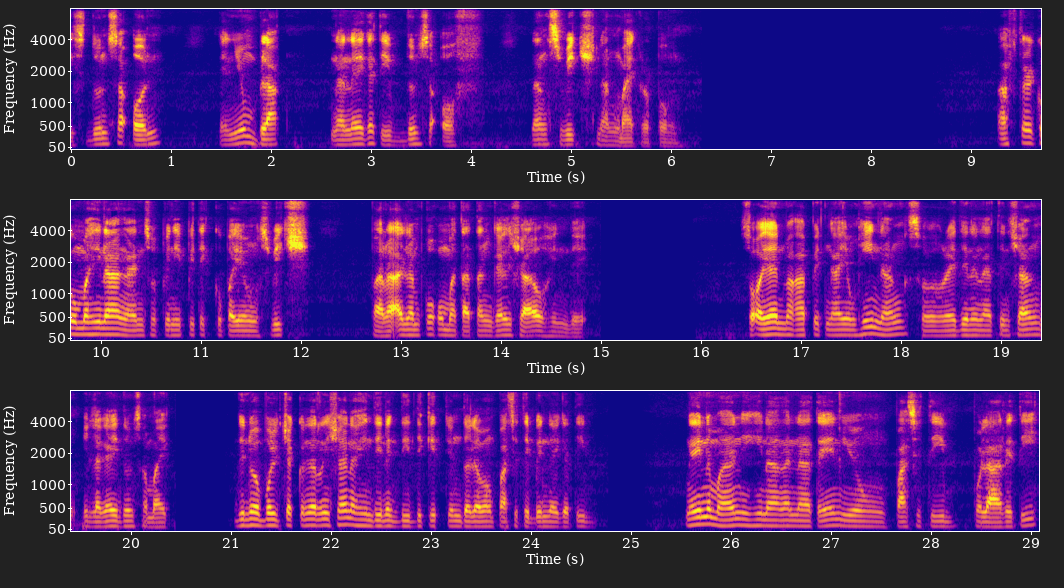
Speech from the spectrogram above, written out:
is dun sa on and yung black na negative dun sa off ng switch ng microphone. After kong mahinangan, so pinipitik ko pa yung switch para alam ko kung matatanggal siya o hindi. So ayan, makapit nga yung hinang. So ready na natin siyang ilagay dun sa mic. Dinouble check ko na rin siya na hindi nagdidikit yung dalawang positive and negative. Ngayon naman, hihinangan natin yung positive polarity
